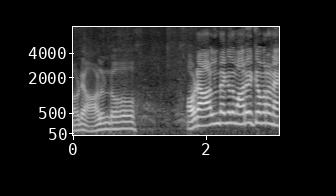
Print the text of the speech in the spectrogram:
അവിടെ ആളുണ്ടോ? അവിടെ ആളുണ്ടെങ്കിൽ മാറി നിൽക്കാൻ പറയണേ.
